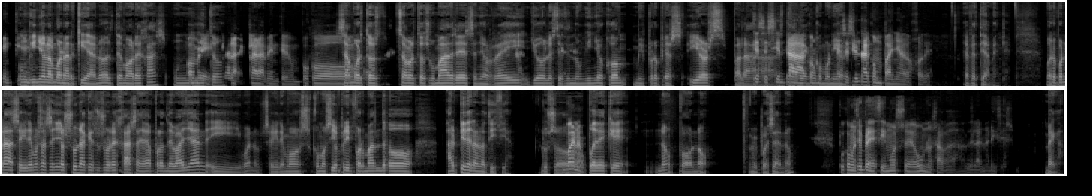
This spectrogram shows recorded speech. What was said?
un guiño a la monarquía, ¿no? El tema orejas. Un Hombre, claramente, un poco. Se ha, muerto, se ha muerto su madre, señor rey. Yo le estoy haciendo un guiño con mis propias ears para que se sienta, que se sienta acompañado, joder. Efectivamente. Bueno, pues nada, seguiremos al señor Suna que sus orejas allá por donde vayan y bueno, seguiremos como siempre informando al pie de la noticia. Incluso bueno, puede que no o no. También puede ser, ¿no? Pues como siempre decimos, eh, uno salga de las narices. Venga,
